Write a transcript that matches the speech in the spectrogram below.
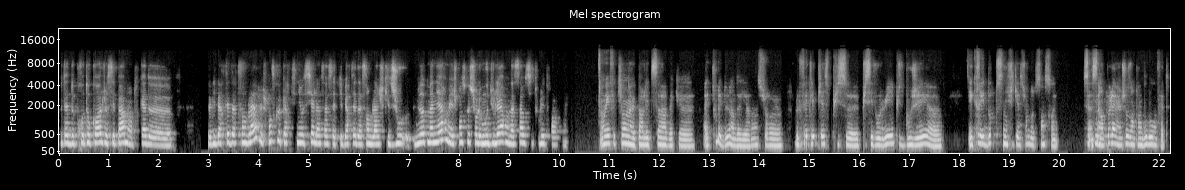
peut-être de protocole, je ne sais pas, mais en tout cas de, de liberté d'assemblage. Et je pense que Cartini aussi, elle a ça, cette liberté d'assemblage qui se joue d'une autre manière, mais je pense que sur le modulaire, on a ça aussi tous les trois. Oui, effectivement, on avait parlé de ça avec, euh, avec tous les deux hein, d'ailleurs, hein, sur euh, le fait que les pièces puissent, euh, puissent évoluer, puissent bouger et créer d'autres significations, d'autres sens. Ouais. C'est un peu la même chose dans ton boulot en fait.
